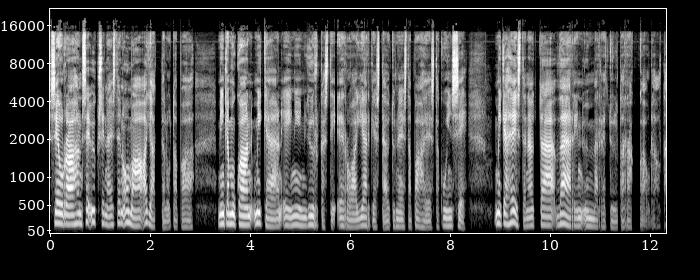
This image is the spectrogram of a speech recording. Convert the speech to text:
Seuraahan se yksinäisten omaa ajattelutapaa, minkä mukaan mikään ei niin jyrkästi eroa järjestäytyneestä paheesta kuin se, mikä heistä näyttää väärin ymmärretyltä rakkaudelta.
